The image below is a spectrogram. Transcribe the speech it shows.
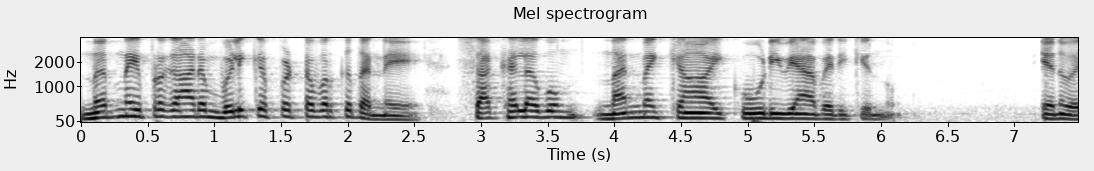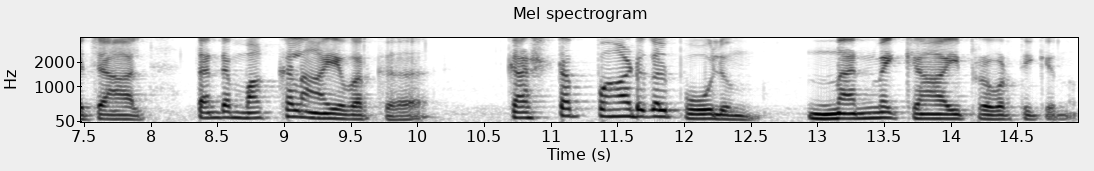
നിർണയപ്രകാരം വിളിക്കപ്പെട്ടവർക്ക് തന്നെ സകലവും നന്മയ്ക്കായി കൂടി വ്യാപരിക്കുന്നു. എന്ന് വെച്ചാൽ തന്റെ മക്കളായവർക്ക് കഷ്ടപ്പാടുകൾ പോലും നന്മയ്ക്കായി പ്രവർത്തിക്കുന്നു.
